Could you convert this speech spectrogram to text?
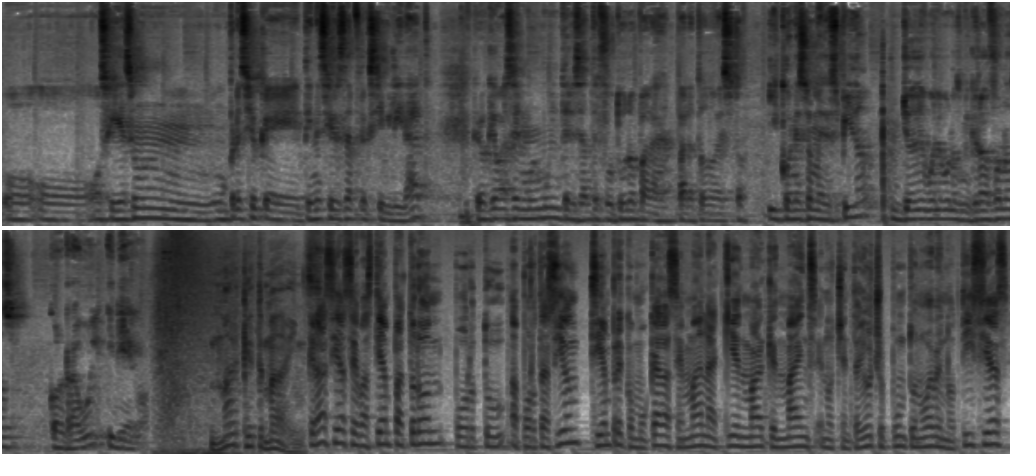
o, o, si es un, un, precio que tiene cierta flexibilidad. Creo que va a ser muy, muy interesante el futuro para, para todo esto. Y con eso me despido. Yo devuelvo los micrófonos con Raúl y Diego. Market Minds. Gracias Sebastián Patrón por tu aportación, siempre como cada semana aquí en Market Minds en 88.9 Noticias.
